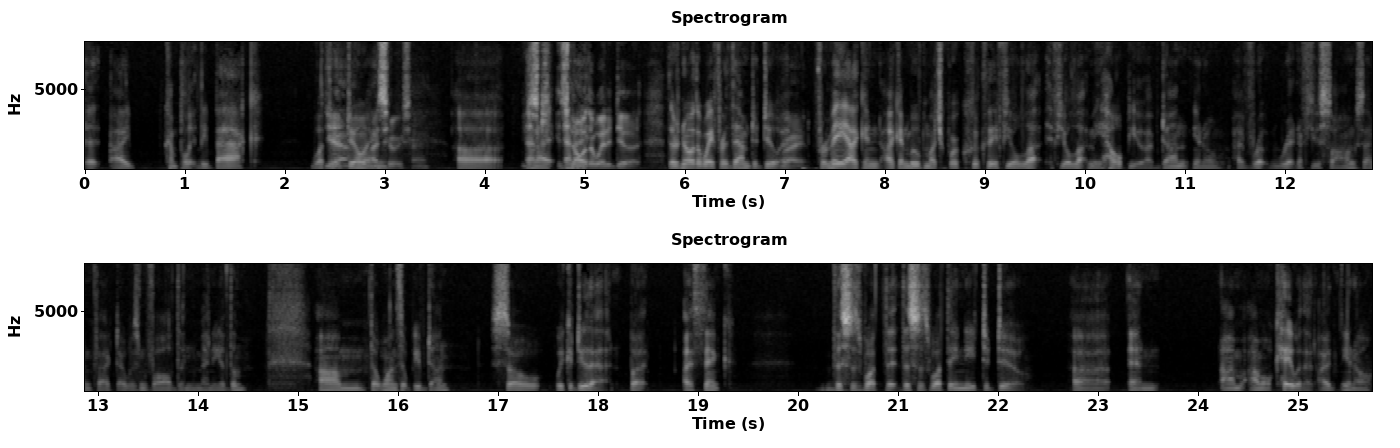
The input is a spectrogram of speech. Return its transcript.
It, I completely back what yeah, they're doing. I see what you're saying. Uh, and I, there's and no I- other way to do it. There's no other way for them to do it. Right. For me, I can I can move much more quickly if you'll let if you'll let me help you. I've done you know I've wrote, written a few songs. In fact, I was involved in many of them, um, the ones that we've done. So we could do that. But I think this is what the, this is what they need to do, uh, and I'm I'm okay with it. I you know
